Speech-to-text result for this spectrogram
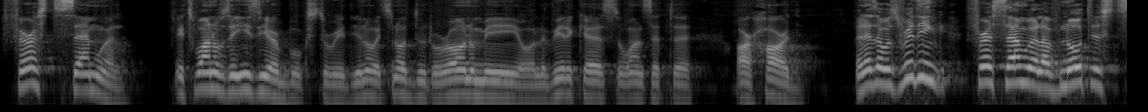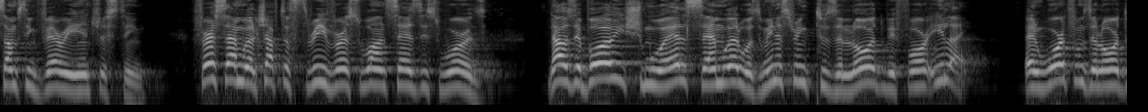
First Samuel. It's one of the easier books to read. You know, it's not Deuteronomy or Leviticus, the ones that uh, are hard. And as I was reading First Samuel, I've noticed something very interesting. First Samuel chapter 3 verse 1 says these words. Now the boy Shmuel, Samuel, was ministering to the Lord before Eli. And word from the Lord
